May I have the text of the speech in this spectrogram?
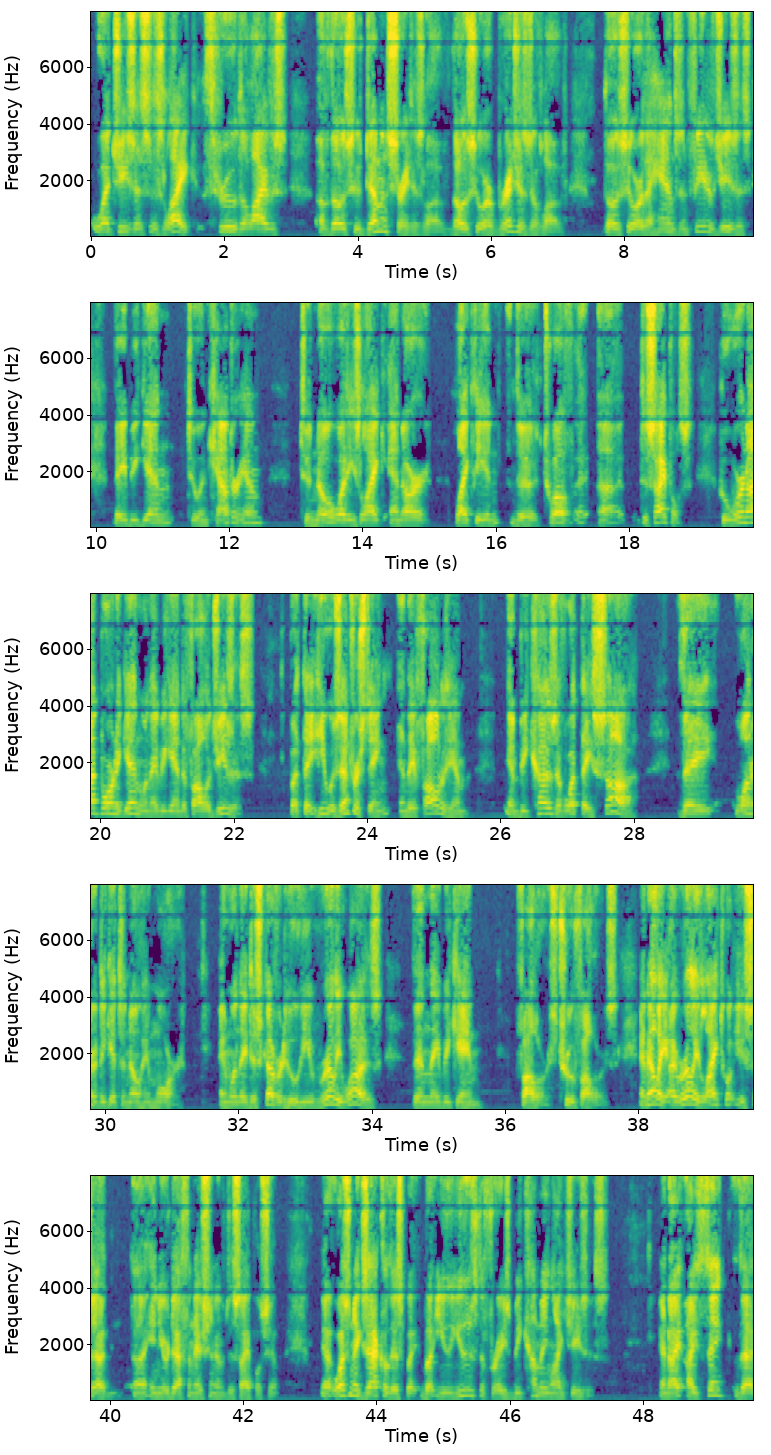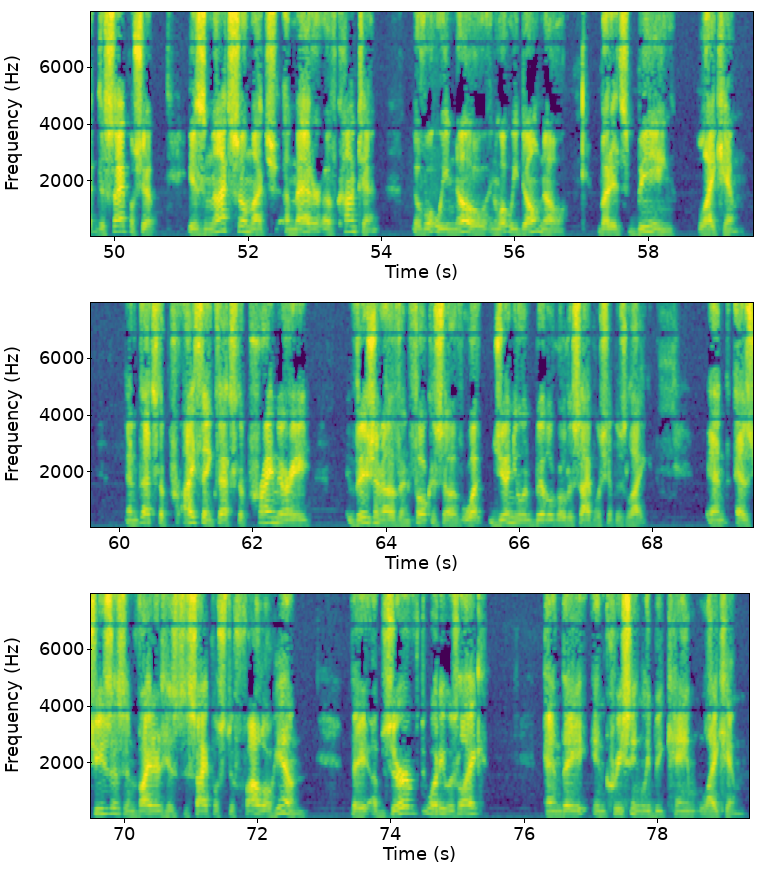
what Jesus is like through the lives of those who demonstrate his love, those who are bridges of love, those who are the hands and feet of Jesus, they begin to encounter him, to know what he's like, and are like the the twelve uh, disciples who were not born again when they began to follow Jesus, but they, he was interesting, and they followed him, and because of what they saw, they wanted to get to know him more. And when they discovered who he really was, then they became followers, true followers. And Elly, I really liked what you said uh, in your definition of discipleship. It wasn't exactly this, but but you used the phrase "becoming like Jesus," and I, I think that discipleship is not so much a matter of content of what we know and what we don't know, but it's being like him. And that's the, I think that's the primary vision of and focus of what genuine biblical discipleship is like. And as Jesus invited his disciples to follow him, they observed what he was like and they increasingly became like him.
